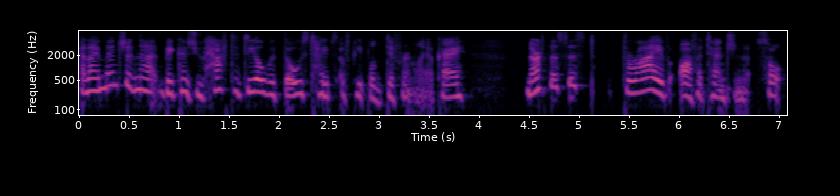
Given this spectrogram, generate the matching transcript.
And I mention that because you have to deal with those types of people differently, okay? Narcissists thrive off attention. So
